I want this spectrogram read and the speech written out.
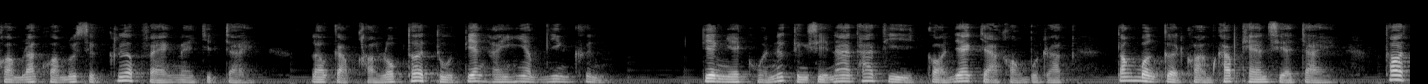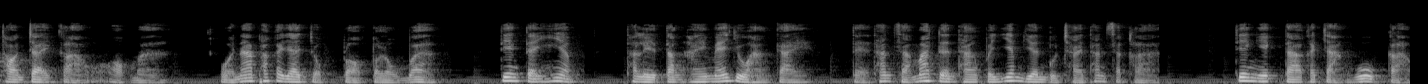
ความรักความรู้สึกเคลือบแฝงในจิตใจ เรากับเขาลบเทิดทูเตี้ยงไฮเฮียมยิ่งขึ้น เตี้ยงเง็กหัวนึกถึงสีหน้าท่าทีก่อนแยกจากของบุตรรัก ต้องเบิงเกิดความคับแค้นเสียใจ ทอดถอนใจกล่าวออกมา หัวหน้าพักยาจบปลอบประโลมว่า เตี้ยงแต่เฮียบ ทะเลตังไฮแม้อยู่ห่างไกล แต่ท่านสามารถเดินทางไปเยี่ยมเยือนบุตรชายท่านสักลาเตี้ยงเง็กตากระจ่างวูบกล่าว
